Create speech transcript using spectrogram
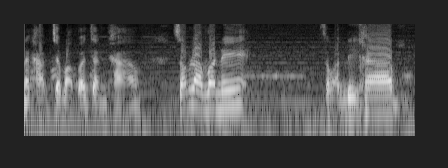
นะครับ ฉบับอาจารย์ขาวสำหรับวันนี้ สวัสดีครับ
